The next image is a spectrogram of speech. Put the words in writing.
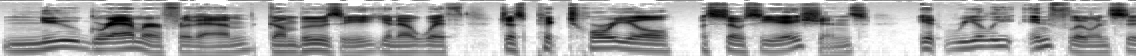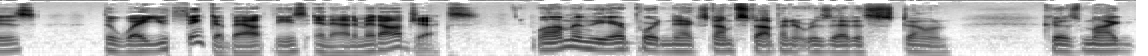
new grammar for them, Gumbuzi, you know, with just pictorial associations, it really influences the way you think about these inanimate objects. Well, I'm in the airport next. I'm stopping at Rosetta Stone because my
